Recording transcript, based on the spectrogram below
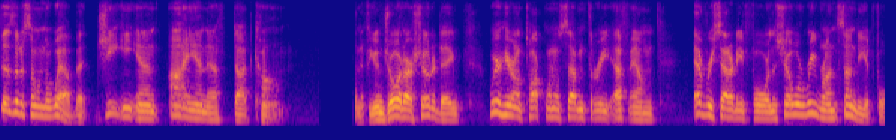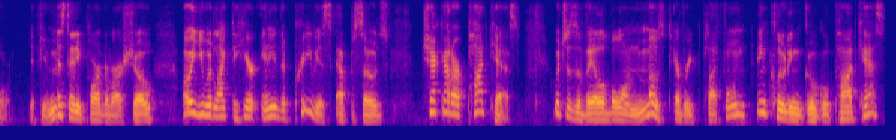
visit us on the web at geninf.com. And if you enjoyed our show today, we're here on Talk 1073 FM every Saturday at 4, and the show will rerun Sunday at 4. If you missed any part of our show, or you would like to hear any of the previous episodes, check out our podcast which is available on most every platform, including Google Podcasts,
